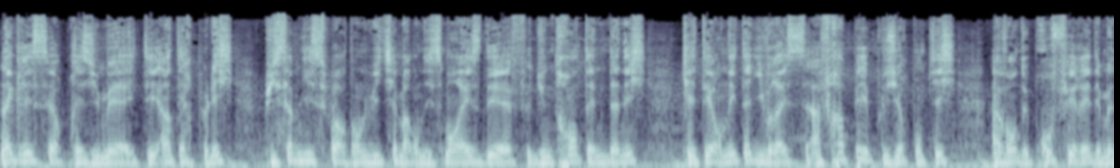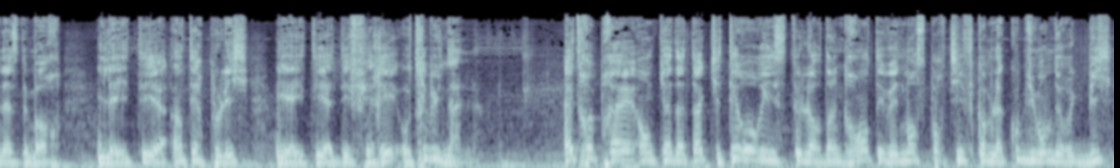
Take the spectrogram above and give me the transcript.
L'agresseur présumé a été interpellé. Puis samedi soir, dans le 8e arrondissement, SDF d'une trentaine d'années, qui était en état d'ivresse, a frappé plusieurs pompiers avant de proférer des menaces de mort. Il a été interpellé et a été déféré au tribunal. Être prêt en cas d'attaque terroriste lors d'un grand événement sportif comme la Coupe du Monde de rugby,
